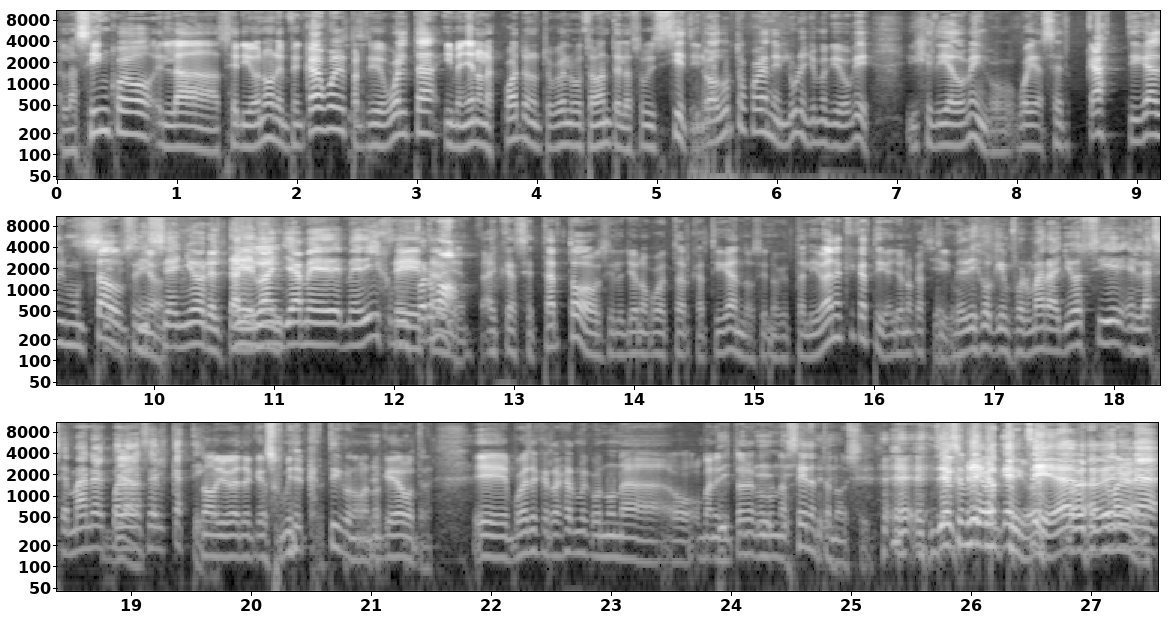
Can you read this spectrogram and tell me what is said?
a las 5 en la Serie Honor en Pencahue, partido de vuelta, y mañana a las 4 en nuestro club Bustamante de la Sub-17. Y los adultos juegan el lunes, yo me equivoqué. Dije el día domingo, voy a ser castigado y multado, Sí, sí, señor. señor, el talibán ya me- me dijo, me Sí, informó. Hay que aceptar todo, si yo no puedo estar castigando, sino que el talibán es que castiga, yo no castigo. Me dijo que informara yo si en la semana cuál va a ser el castigo. No, yo voy a tener que asumir el castigo, no, no queda otra. Eh, voy a tener que rajarme con una, o manifestarme con una cena esta noche. Eh, Yo Ese creo que sí, ¿eh? ¿eh? Voy a tener que ver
